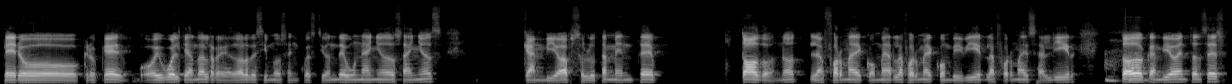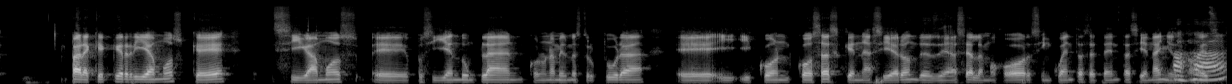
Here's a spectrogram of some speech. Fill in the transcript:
pero creo que hoy volteando alrededor, decimos en cuestión de un año, dos años, cambió absolutamente todo, ¿no? La forma de comer, la forma de convivir, la forma de salir, todo cambió. Entonces, ¿para qué querríamos que sigamos eh, pues, siguiendo un plan con una misma estructura eh, y, con cosas que nacieron desde hace a lo mejor 50, 70, 100 años. ¿no?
